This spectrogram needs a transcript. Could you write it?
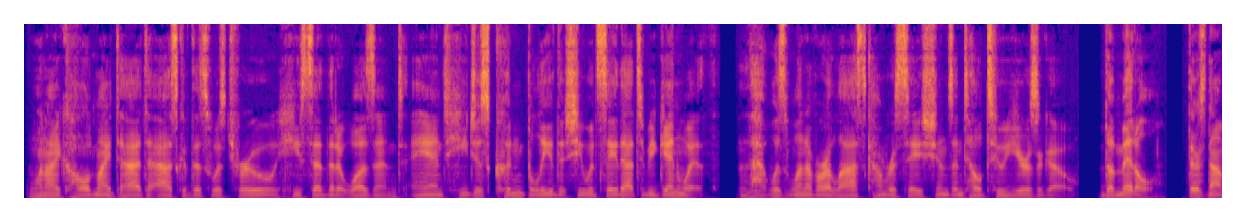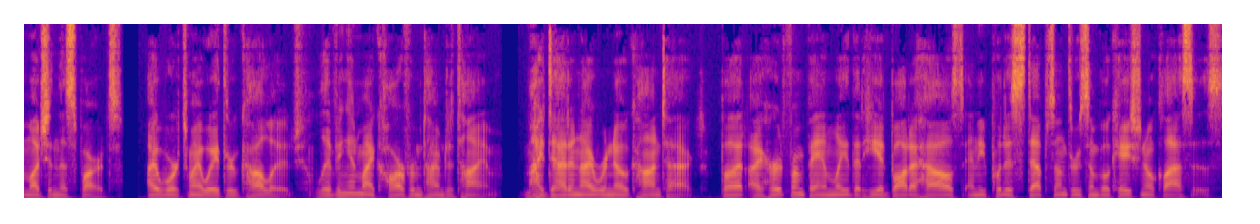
When I called my dad to ask if this was true, he said that it wasn't, and he just couldn't believe that she would say that to begin with. That was one of our last conversations until two years ago. The middle. There's not much in this part. I worked my way through college, living in my car from time to time. My dad and I were no contact, but I heard from family that he had bought a house and he put his stepson through some vocational classes.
